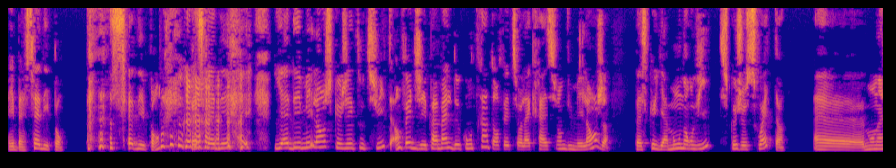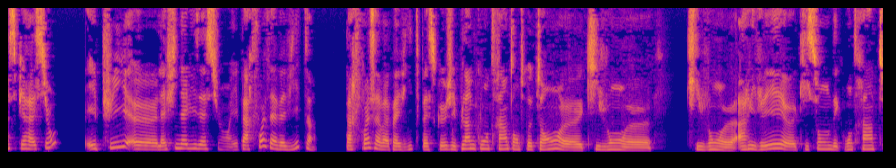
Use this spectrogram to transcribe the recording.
Eh ben ça dépend. ça dépend parce qu'il y il y a des mélanges que j'ai tout de suite. En fait, j'ai pas mal de contraintes en fait sur la création du mélange parce qu'il y a mon envie, ce que je souhaite, euh, mon inspiration et puis euh, la finalisation. Et parfois ça va vite Parfois, ça va pas vite parce que j'ai plein de contraintes entre temps qui vont qui vont arriver, qui sont des contraintes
